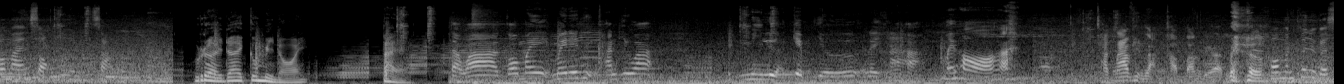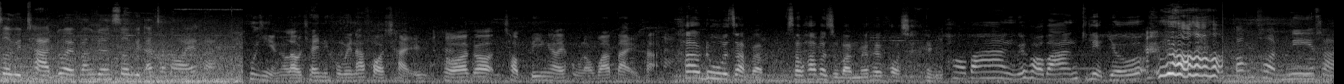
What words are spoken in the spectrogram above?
ประมาณ 20,000 30,000รายได้ก็ไม่น้อย แต่ แต่ว่าก็ไม่ไม่ได้ถึงขั้นที่ว่า มีเหลือเก็บเยอะอะไรอย่างเงี้ยค่ะ ไม่พอค่ะ ชักหน้าผิดหลังครับบางเดือน เพราะมันขึ้นอยู่กับเซอร์วิสชาร์จด้วย บางเดือนเซอร์วิสอาจจะน้อยค่ะ ผู้หญิงอย่างเราแค่นี้คงไม่น่าพอใช้ เพราะว่าก็ช้อปปิ้งอะไรของเราว่าไปค่ะ ถ้าดูจากแบบสภาพปัจจุบันไม่ค่อยพอใช้ พอบ้างไม่พอบ้างกิเลสเยอะ ต้องผ่อนมีค่ะ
